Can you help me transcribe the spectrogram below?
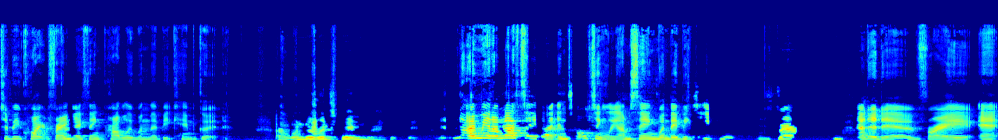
To be quite frank, I think probably when they became good. I wonder which came. I mean, I'm not saying that insultingly. I'm saying when they became very competitive, right? And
